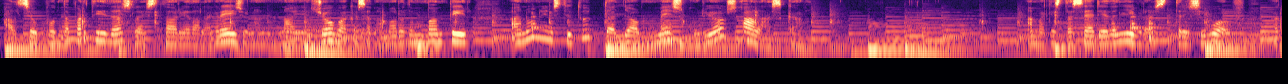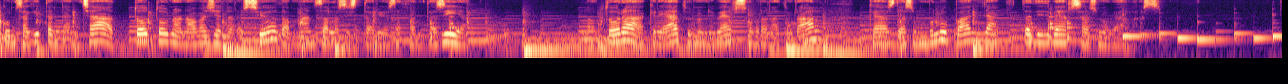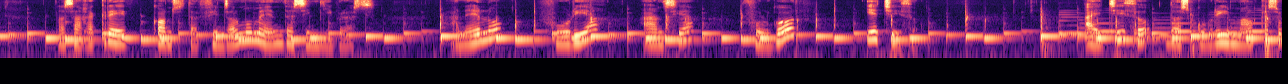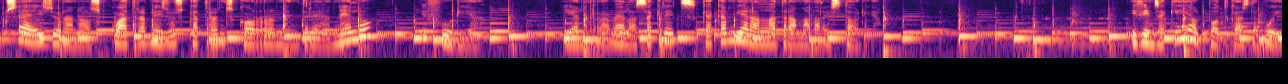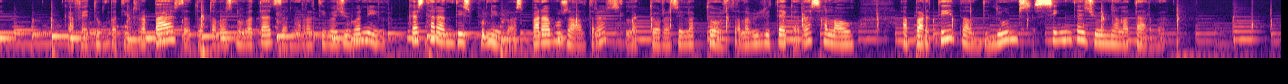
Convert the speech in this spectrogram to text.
El seu punt de partida és la història de la Grace, una noia jove que s'enamora d'un vampir en un institut de llom més curiós a Alaska. Aquesta sèrie de llibres, Tracy Wolf ha aconseguit enganxar a tota una nova generació d'amants de les històries de fantasia. L'autora ha creat un univers sobrenatural que es desenvolupa al llarg de diverses novel·les. La saga Crave consta fins al moment de cinc llibres. Anhelo, Fúria, Ànsia, Fulgor i Hechizo. A Hechizo descobrim el que succeeix durant els quatre mesos que transcorren entre Anhelo i Fúria i en revela secrets que canviaran la trama de la història. I fins aquí el podcast d'avui que ha fet un petit repàs de totes les novetats de narrativa juvenil que estaran disponibles per a vosaltres, lectores i lectors de la Biblioteca de Salou, a partir del dilluns 5 de juny a la tarda.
